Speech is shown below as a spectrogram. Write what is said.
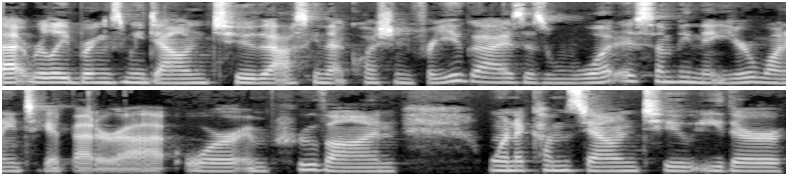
that really brings me down to asking that question for you guys is what is something that you're wanting to get better at or improve on when it comes down to either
